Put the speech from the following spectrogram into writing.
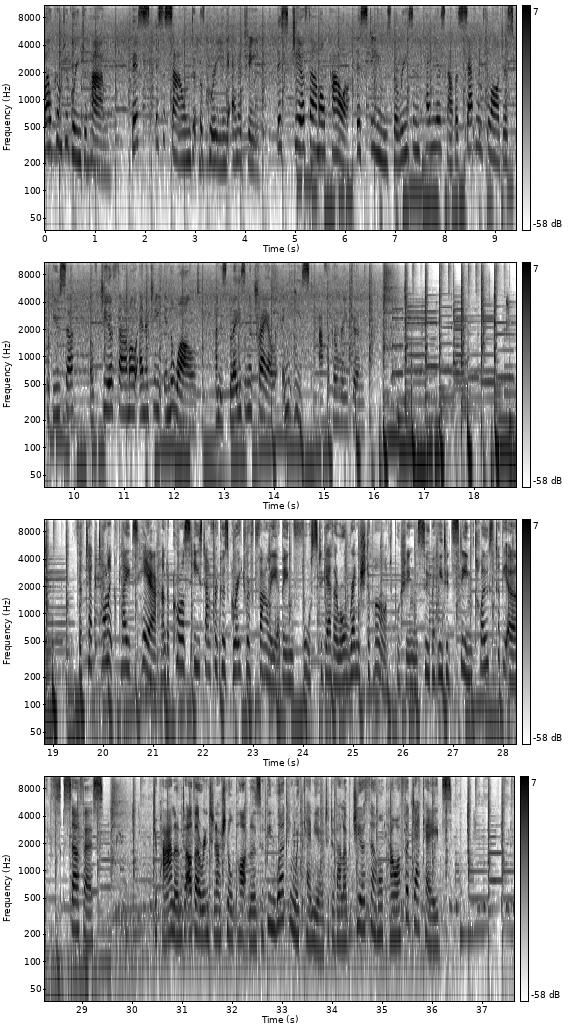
Welcome to Green Japan. This is the sound of green energy. This geothermal power, this steam's the reason Kenya is now the seventh largest producer of geothermal energy in the world and is blazing a trail in the East Africa region. Tectonic plates here and across East Africa's Great Rift Valley are being forced together or wrenched apart, pushing superheated steam close to the Earth's surface. Japan and other international partners have been working with Kenya to develop geothermal power for decades.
